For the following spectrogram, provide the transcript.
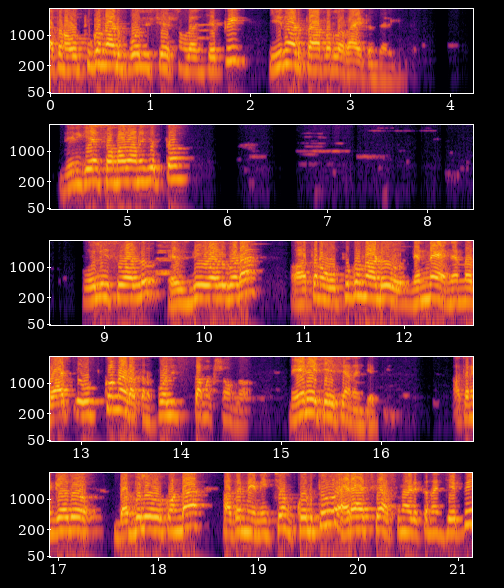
అతను ఒప్పుకున్నాడు పోలీస్ స్టేషన్లో అని చెప్పి ఈనాడు పేపర్లో రాయటం జరిగింది. దీనికి ఏం సమాధానం చెప్తావు పోలీసు వాళ్ళు ఎస్బీ వాళ్ళు కూడా అతను ఒప్పుకున్నాడు నిన్నే నిన్న రాత్రి ఒప్పుకున్నాడు అతను పోలీసు సమక్షంలో. నేనే చేశానని చెప్పి. అతనికి ఏదో డబ్బులు ఇవ్వకుండా అతన్ని నిత్యం కొడుతూ హెరాస్ చేస్తున్నాడు ఇతనని చెప్పి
